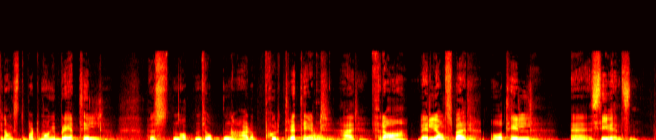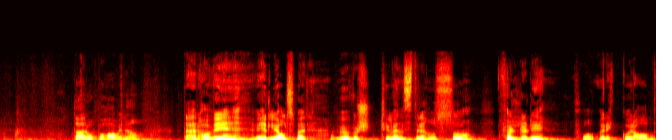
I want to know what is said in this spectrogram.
Finansdepartementet ble til høsten 1814, er da portrettert her. Fra Vel Jarlsberg og til eh, Siv Jensen. Der oppe har vi den, ja. Der har vi Wedel Jarlsberg øverst til venstre, og så følger de på rekke og rad.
